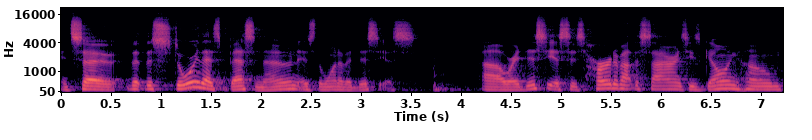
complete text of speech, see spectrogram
And so the, the story that's best known is the one of Odysseus, uh, where Odysseus has heard about the sirens. He's going home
